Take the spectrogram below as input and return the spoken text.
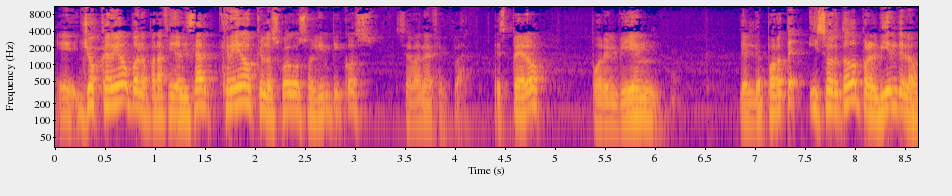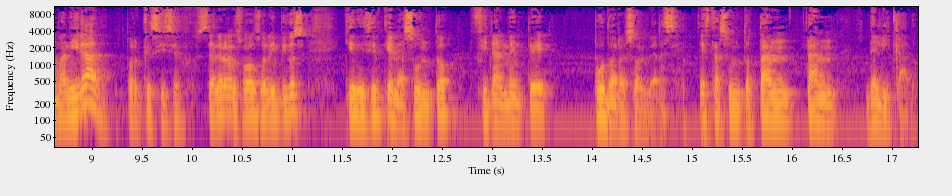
Eh, yo creo, bueno, para finalizar, creo que los Juegos Olímpicos se van a efectuar. Espero por el bien del deporte y sobre todo por el bien de la humanidad, porque si se celebran los Juegos Olímpicos quiere decir que el asunto finalmente pudo resolverse. Este asunto tan, tan delicado.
